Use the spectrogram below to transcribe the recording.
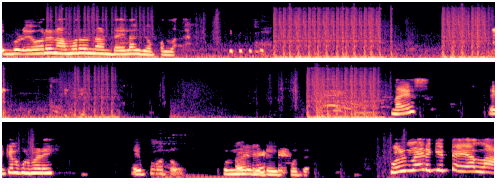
ఇప్పుడు ఎవరైనా అమరు నా డైలాగ్ చెప్పాల నైస్ సెకండ్ ఫుల్ మెడి అయిపోతావు. ఫుల్ మెడి గిట్ అయిపోతే. ఫుల్ మెడి గిట్ అయ్యాలా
